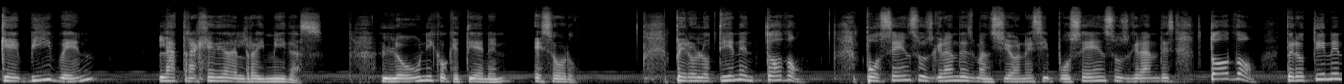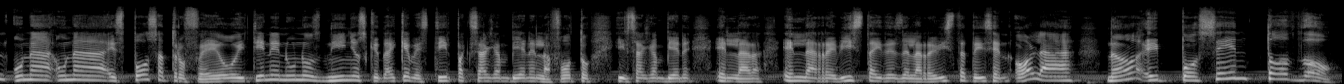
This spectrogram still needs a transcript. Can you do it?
que viven la tragedia del rey Midas. Lo único que tienen es oro, pero lo tienen todo. Poseen sus grandes mansiones y poseen sus grandes todo, pero tienen una, una esposa trofeo y tienen unos niños que hay que vestir para que salgan bien en la foto y salgan bien en la, en la revista y desde la revista te dicen hola, ¿no? Y poseen todo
